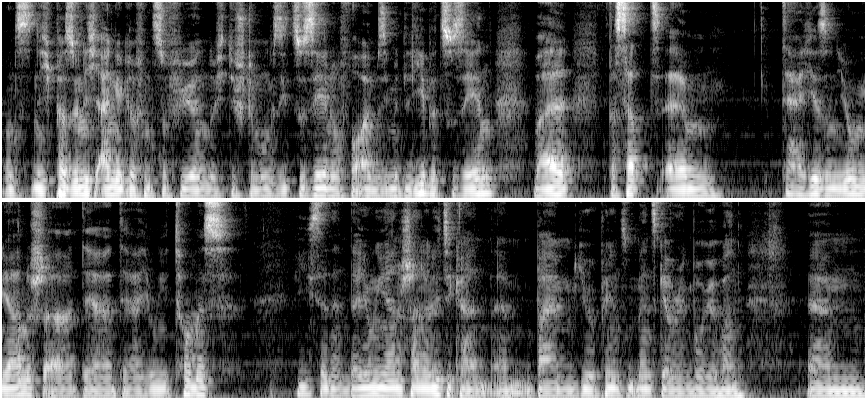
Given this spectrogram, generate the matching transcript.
uns nicht persönlich angegriffen zu fühlen durch die Stimmung, sie zu sehen und vor allem sie mit Liebe zu sehen, weil das hat ähm, der hier so ein jungianischer, der, der junge Thomas wie hieß er denn, der jungianische Analytiker ähm, beim European Men's Gathering, wo wir waren, ähm,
